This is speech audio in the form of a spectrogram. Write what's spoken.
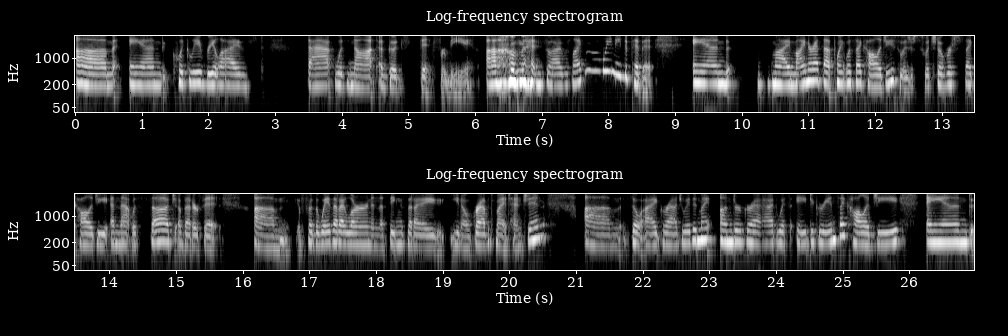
um, and quickly realized that was not a good fit for me. Um, and so I was like, mm, we need to pivot. And my minor at that point was psychology so i just switched over to psychology and that was such a better fit um, for the way that i learn and the things that i you know grabbed my attention. Um, so i graduated my undergrad with a degree in psychology and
